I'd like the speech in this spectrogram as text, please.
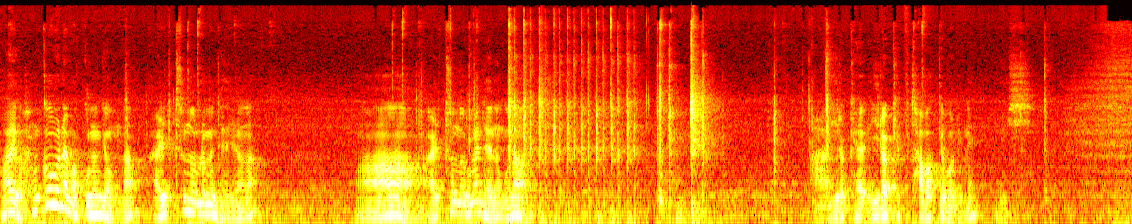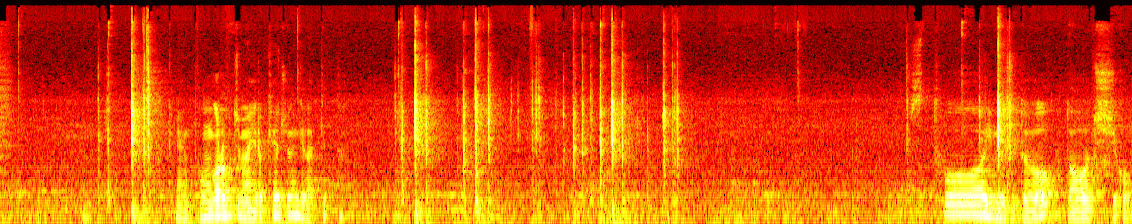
아 이거 한꺼번에 바꾸는 게 없나? Alt 누르면 되려나? 아 Alt 누르면 되는구나 아 이렇게 이렇게 다 바뀌어버리네 이씨. 그냥 번거롭지만 이렇게 해주는 게 낫겠다 스토어 이미지도 넣어주시고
